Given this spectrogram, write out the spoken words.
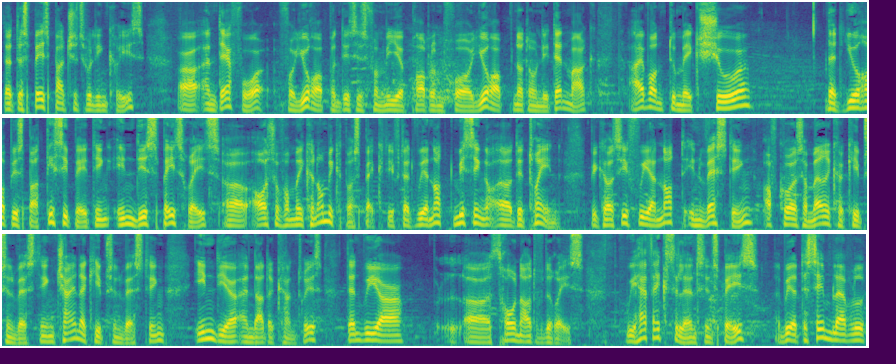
that the space budgets will increase. Uh, and therefore, for Europe, and this is for me a problem for Europe, not only Denmark, I want to make sure that Europe is participating in this space race uh, also from an economic perspective, that we are not missing uh, the train. Because if we are not investing, of course, America keeps investing, China keeps investing, India and other countries, then we are uh, thrown out of the race. We have excellence in space. We are at the same level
